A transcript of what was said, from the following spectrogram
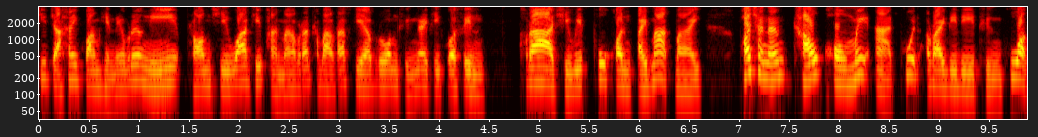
ที่จะให้ความเห็นในเรื่องนี้ พร้อมชี้ว่าที่ผ่านมารัฐบาลรัสเซียรวมถึงนายพรีโกซินฆ่าชีวิตผู้คนไปมากมาย เพราะฉะนั้นเขาคงไม่อาจพูดอะไรดีๆ ถึงพวก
